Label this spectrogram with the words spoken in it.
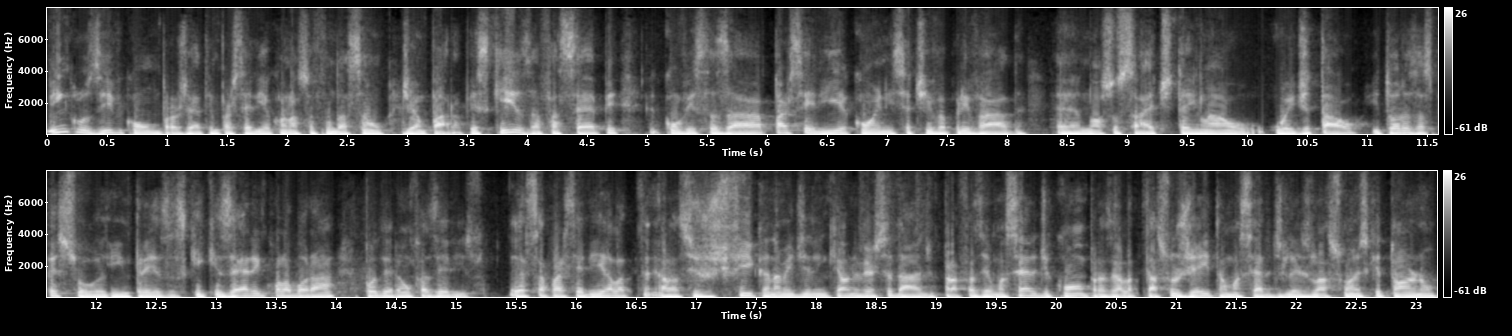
inclusive, com um projeto em parceria com a nossa Fundação de Amparo à Pesquisa, a FACEP, com vistas à parceria com a iniciativa privada. É, nosso site tem lá o, o edital e todas as pessoas e empresas que quiserem colaborar poderão fazer isso essa parceria ela, ela se justifica na medida em que a universidade, para fazer uma série de compras, ela está sujeita a uma série de legislações que tornam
